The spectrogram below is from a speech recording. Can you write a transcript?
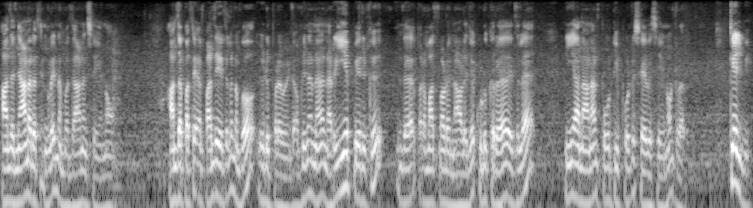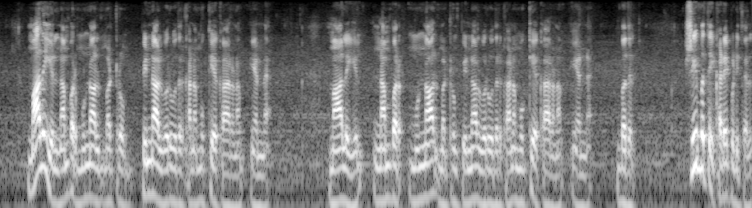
அந்த ஞான ரத்னங்களை நம்ம தானம் செய்யணும். அந்த பத்த பந்தயத்தில் நம்ம ஈடுபட வேண்டும். அப்படின்னா நிறைய பேருக்கு இந்த பரமாத்மாவோட நாலேஜை கொடுக்குற இதில் நீயா நானான் போட்டி போட்டு சேவை செய்யணுன்றார் கேள்வி மாலையில் நம்பர் முன்னால் மற்றும் பின்னால் வருவதற்கான முக்கிய காரணம் என்ன? மாலையில் நம்பர் முன்னால் மற்றும் பின்னால் வருவதற்கான முக்கிய காரணம் என்ன? பதில் ஸ்ரீமத்தை கடைபிடித்தல்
